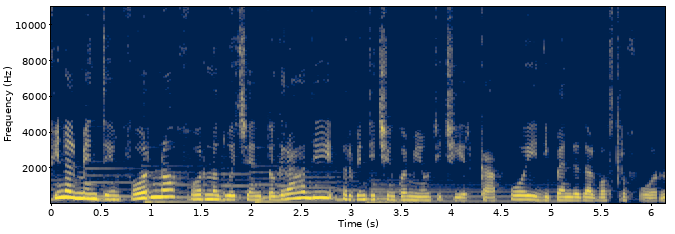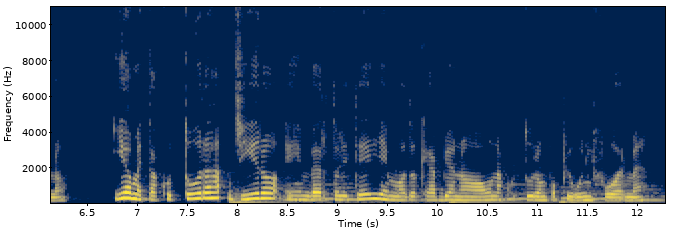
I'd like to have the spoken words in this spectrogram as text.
Finalmente in forno, forno 200 gradi per 25 minuti circa, poi dipende dal vostro forno. Io a metà cottura giro e inverto le teglie in modo che abbiano una cottura un po' più uniforme.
